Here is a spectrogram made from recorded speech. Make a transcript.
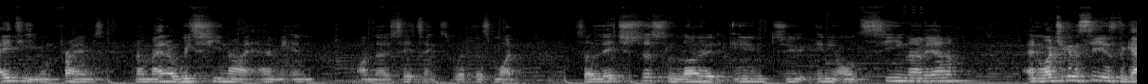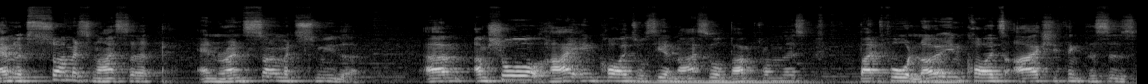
80 even frames, no matter which scene I am in on those settings with this mod. So let's just load into any old scene over here. And what you're going to see is the game looks so much nicer and runs so much smoother. Um, I'm sure high-end cards will see a nice little bump from this, but for low-end cards, I actually think this is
